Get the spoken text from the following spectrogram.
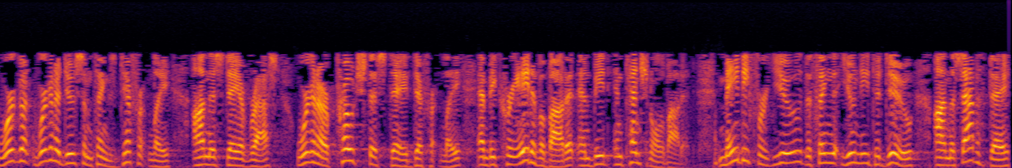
we're going, we're going to do some things differently on this day of rest we're going to approach this day differently and be creative about it and be intentional about it. Maybe for you, the thing that you need to do on the Sabbath day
